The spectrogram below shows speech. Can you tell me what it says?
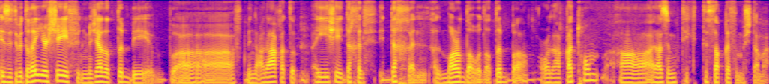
إذا تبي تغير شيء في المجال الطبي ب- من علاقة أي شيء يدخل في يدخل المرضى والأطباء وعلاقتهم آه لازم تثقف المجتمع.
